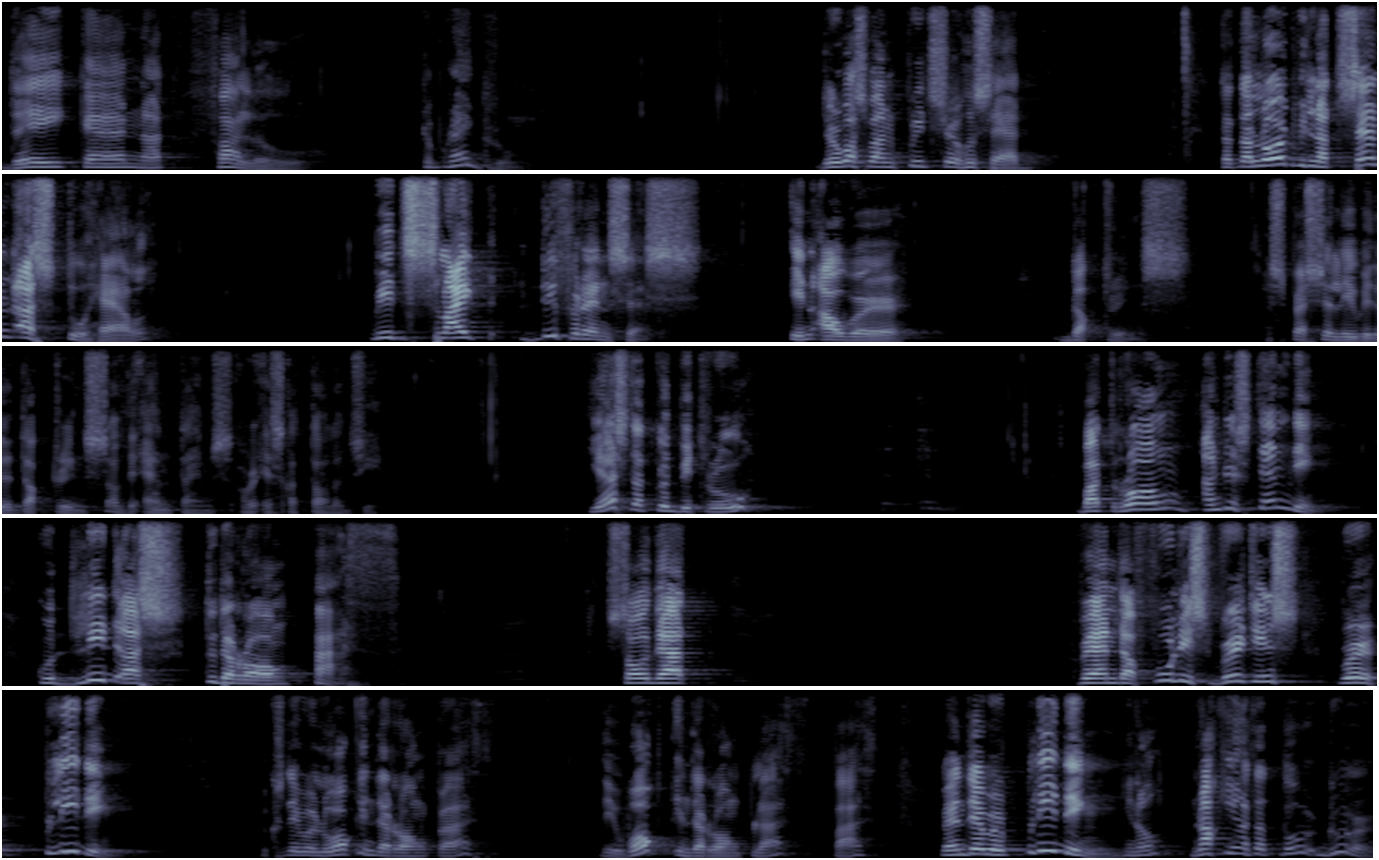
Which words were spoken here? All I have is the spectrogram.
they cannot follow the bridegroom. There was one preacher who said that the Lord will not send us to hell with slight differences in our doctrines, especially with the doctrines of the end times or eschatology. Yes, that could be true, but wrong understanding could lead us to the wrong path. So that when the foolish virgins were pleading, because they were walking the wrong path, they walked in the wrong path, path when they were pleading, you know, knocking at the door, door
